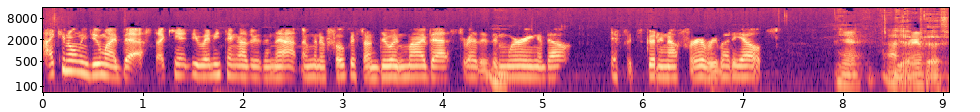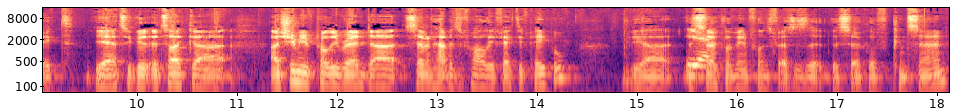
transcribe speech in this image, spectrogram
I can only do my best, I can't do anything other than that, I'm going to focus on doing my best rather than worrying about if it's good enough for everybody else. yeah. Unreal. Yeah, perfect. Yeah, it's a good. It's like uh, I assume you've probably read uh, Seven Habits of Highly Effective People, the uh, the Yeah. circle of influence versus the, the circle of concern.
